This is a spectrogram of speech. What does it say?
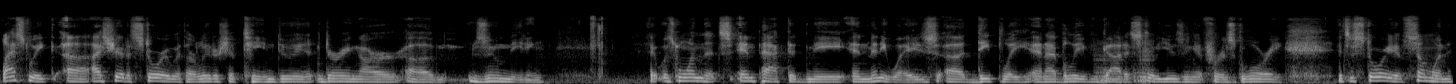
Last week, uh, I shared a story with our leadership team doing, during our um, Zoom meeting. It was one that's impacted me in many ways uh, deeply, and I believe God is still using it for His glory. It's a story of someone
